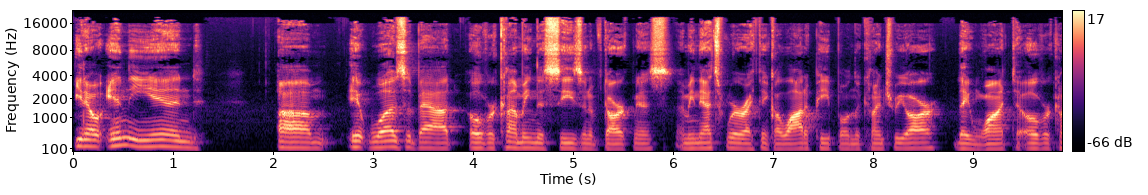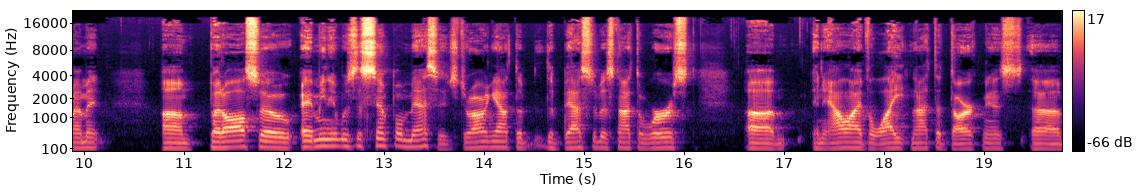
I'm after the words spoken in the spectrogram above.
you know, in the end, um, it was about overcoming this season of darkness. I mean, that's where I think a lot of people in the country are. They want to overcome it. Um, but also, I mean, it was a simple message drawing out the, the best of us, not the worst, um, an ally of the light, not the darkness, uh,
